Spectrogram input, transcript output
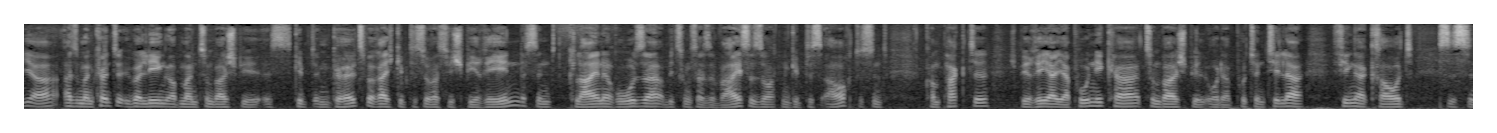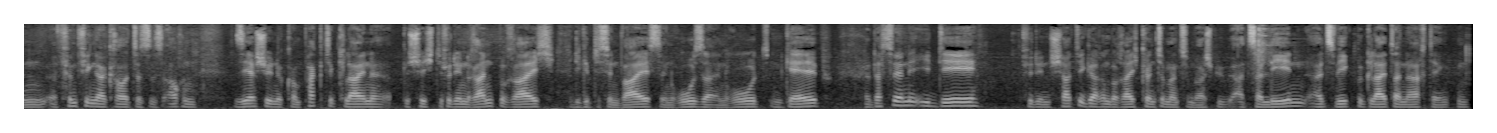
Ja, also man könnte überlegen, ob man zum Beispiel, es gibt im Gehölzbereich gibt es sowas wie Spireen, das sind kleine rosa bzw. weiße Sorten gibt es auch, das sind kompakte, Spirea japonica zum Beispiel oder Potentilla Fingerkraut, das ist ein Fünffingerkraut, das ist auch eine sehr schöne kompakte kleine Geschichte für den Randbereich, die gibt es in weiß, in rosa, in rot, in gelb. Das wäre eine Idee. Für den schattigeren Bereich könnte man zum Beispiel Azaleen als Wegbegleiter nachdenken.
